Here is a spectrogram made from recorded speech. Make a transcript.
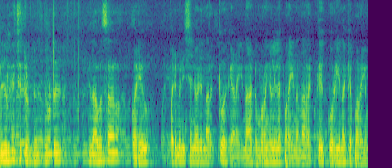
ദീർഘിച്ചിട്ടുണ്ട്. അതുകൊണ്ട് ഇത് അവസാനം ഒരു ഒരു മനുഷ്യൻ ഒരു നറുക്ക് വെക്കുകയാണ്. ഈ നാട്ടുമ്പുറങ്ങളിൽ പറയുന്ന നറുക്ക് കുറി എന്നൊക്കെ പറയും.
